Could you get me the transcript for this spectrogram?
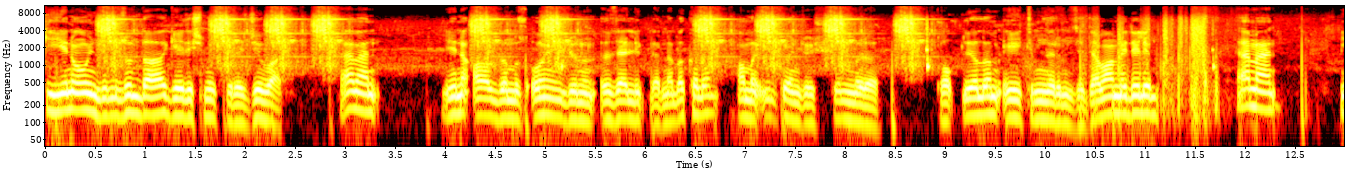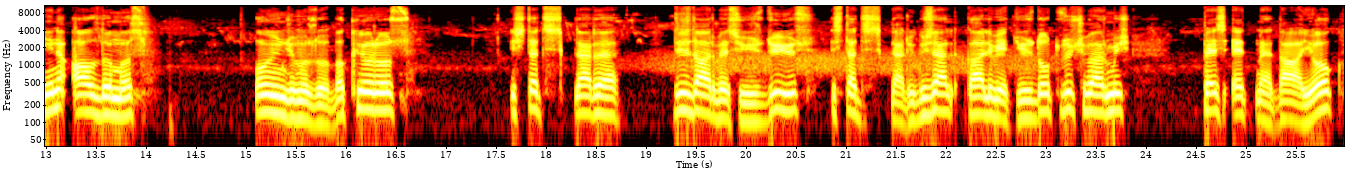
ki yeni oyuncumuzun daha gelişme süreci var. Hemen yeni aldığımız oyuncunun özelliklerine bakalım. Ama ilk önce şunları toplayalım. Eğitimlerimize devam edelim. Hemen yeni aldığımız oyuncumuzu bakıyoruz. İstatistiklerde diz darbesi %100. İstatistikler güzel. Galibiyet %33 vermiş. Pes etme daha yok.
